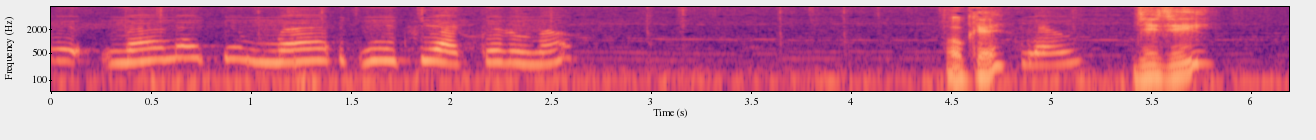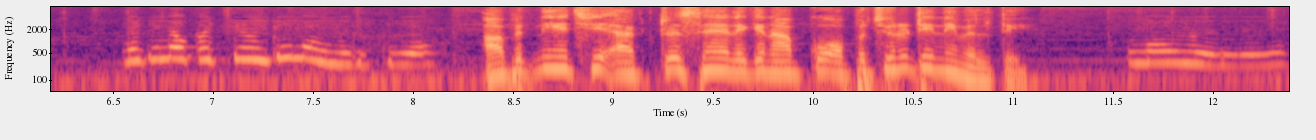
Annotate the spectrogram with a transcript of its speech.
मैं ना कि मैं इतनी अच्छी एक्टर हूँ ना। ओके हेलो जी जी। लेकिन अपॉर्चुनिटी नहीं मिलती है। आप इतनी अच्छी एक्ट्रेस हैं लेकिन आपको अपॉर्चुनिटी नहीं मिलती। नहीं मिल रही है।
